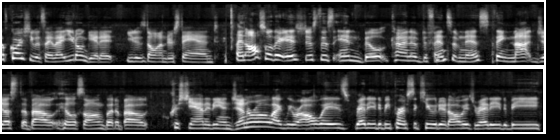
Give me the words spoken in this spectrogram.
of course, you would say that. You don't get it. You just don't understand. And also, there is just this inbuilt kind of defensiveness. I think not just about Hillsong, but about Christianity in general. Like we were always ready to be persecuted, always ready to be,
